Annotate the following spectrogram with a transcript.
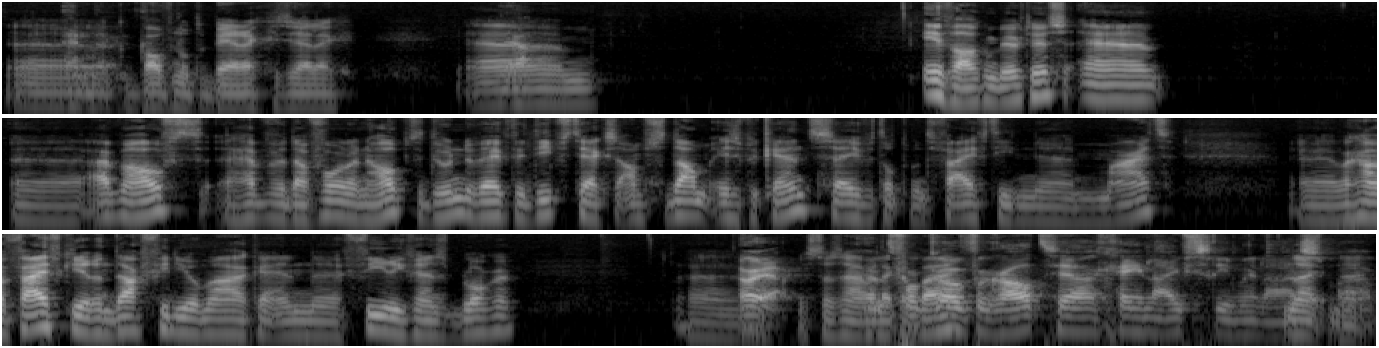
Eh, En leuk. Bovenop de berg, gezellig. Ja. Ehm, In Valkenburg dus. Eh, eh, uit mijn hoofd hebben we daarvoor een hoop te doen. De WFD Deepstacks Amsterdam is bekend. 7 tot en met 15 eh, maart. We gaan vijf keer een dag video maken en vier events bloggen. Oh ja. Dus daar zijn we we lekker het bij. ook over gehad. Ja, geen livestream helaas. Nee, maar nee.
